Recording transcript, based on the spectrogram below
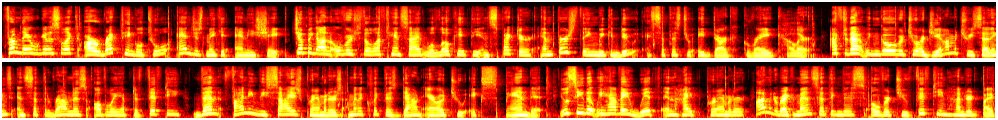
From there, we're going to select our rectangle tool and just make it any shape. Jumping on over to the left hand side, we'll locate the inspector and first thing we can do is set this to a dark gray color. After that, we can go over to our geometry settings and set the roundness all the way up to 50. Then finding the size parameters, I'm going to click this down arrow to expand it. You'll see that we have a width and height parameter. I'm going to recommend setting this over to 1500 by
